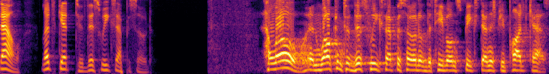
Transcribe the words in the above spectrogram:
Now, let's get to this week's episode. Hello, and welcome to this week's episode of the T Bone Speaks Dentistry podcast.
